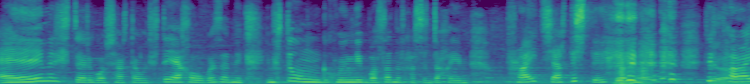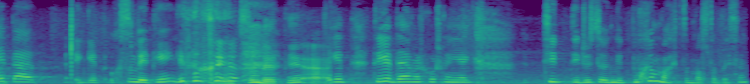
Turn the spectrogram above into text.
амар их зориг уу шаардаагүй. Гэтэ яхаа угаасаа нэг эмэгтэй хүн хүн нэг болоод нурахаар шин жоохон юм pride шаардсан шүү дээ. Тэр pride-а ингээд өгсөн байдгийн гэдэг байхгүй юу? Өгсөн байдгийн. Тэгээд тэгээд амар хөөрхөн яг тэд ерөөсөө ингээд бүх юм багцсан болсон байсан.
